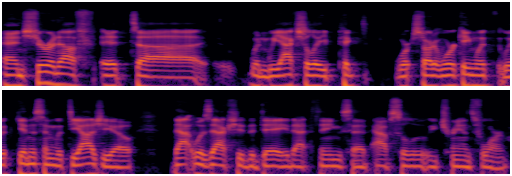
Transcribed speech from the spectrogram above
And sure enough, it uh, when we actually picked work, started working with with Guinness and with Diageo, that was actually the day that things had absolutely transformed.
